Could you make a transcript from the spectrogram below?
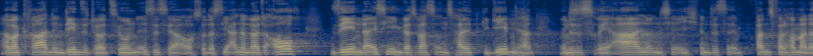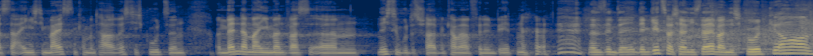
Aber gerade in den Situationen ist es ja auch so, dass die anderen Leute auch sehen, da ist irgendwas, was uns halt gegeben ja. hat. Und es ist real und ich, ich finde es fand es voll Hammer, dass da eigentlich die meisten Kommentare richtig gut sind. Und wenn da mal jemand was ähm, nicht so Gutes schreibt, dann kann man für den beten. dem, dem geht es wahrscheinlich selber nicht gut. Come on,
